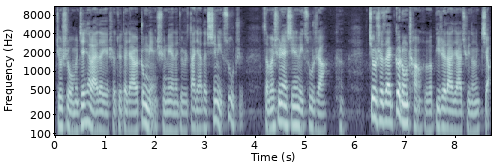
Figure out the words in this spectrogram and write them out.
就是我们接下来的也是对大家要重点训练的，就是大家的心理素质。怎么训练心理素质啊？就是在各种场合逼着大家去能讲，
